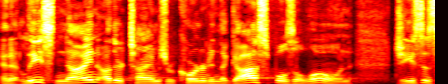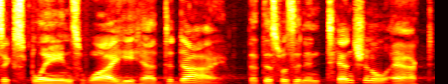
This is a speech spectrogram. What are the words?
And at least nine other times recorded in the Gospels alone, Jesus explains why he had to die, that this was an intentional act,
